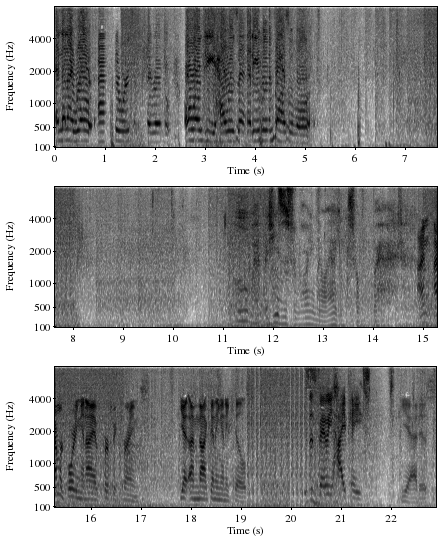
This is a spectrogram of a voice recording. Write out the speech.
And then I wrote afterwards, I wrote, OMG, how is that even possible? Oh my Jesus, why am I lagging so bad? I'm I'm recording and I have perfect frames. Yet I'm not getting any kills. This is very high paced. Yeah, it is.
